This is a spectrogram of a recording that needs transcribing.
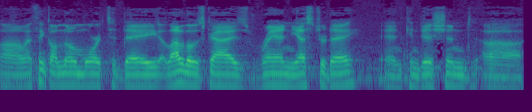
um, I think I'll know more today. A lot of those guys ran yesterday and conditioned, uh,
